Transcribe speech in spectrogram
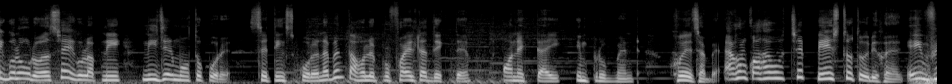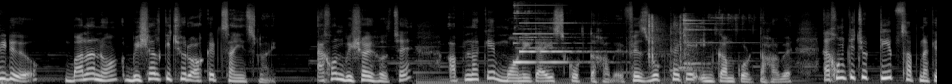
এগুলোও রয়েছে, এগুলো আপনি নিজের মতো করে সেটিংস করে নেবেন, তাহলে প্রোফাইলটা দেখতে অনেকটাই ইম্প্রুভমেন্ট হয়ে যাবে। এখন কথা হচ্ছে পেজ তো তৈরি হয়ে এই ভিডিও বানানো বিশাল কিছু রকেট সায়েন্স নয়। এখন বিষয় হচ্ছে আপনাকে মনিটাইজ করতে হবে ফেসবুক থেকে ইনকাম করতে হবে। এখন কিছু টিপস আপনাকে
